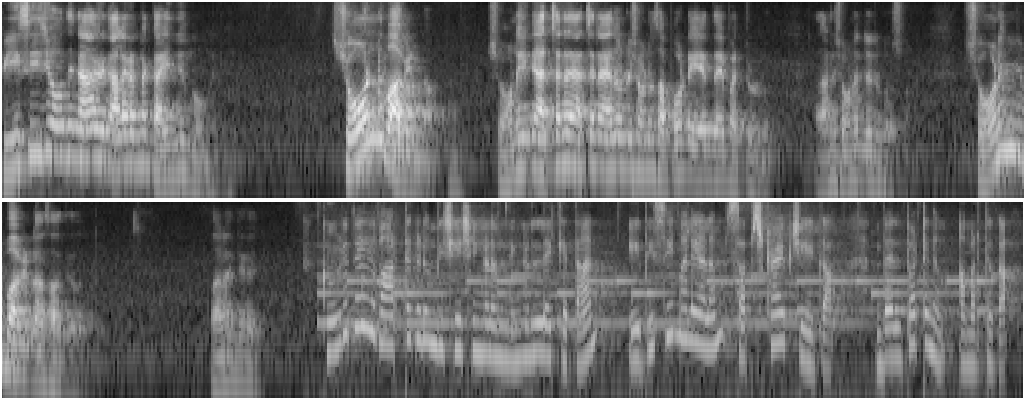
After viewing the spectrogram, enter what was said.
പി സി ജോർജിന് ആ ഒരു കാലഘട്ടം കഴിഞ്ഞു തോന്നുന്നു. ഷോണിന് ഭാവി ഉണ്ടാവും. ഷോണ് ഇനി അച്ഛനെ അച്ഛനായതുകൊണ്ട് ഷോണ് സപ്പോർട്ട് ചെയ്തേ പറ്റുള്ളൂ. അതാണ് ഷോണിന്റെ ഒരു പ്രശ്നം. ഷോണിന് ഒരു ഭാവി ഉണ്ടാകാൻ സാധ്യത അതാണ് എന്റെ കാര്യം. കൂടുതൽ വാർത്തകളും വിശേഷങ്ങളും നിങ്ങളിലേക്ക് എത്താൻ A B C Malayalam subscribe ചെയ്യുക. ബെൽബട്ടനും അമർത്തുക.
